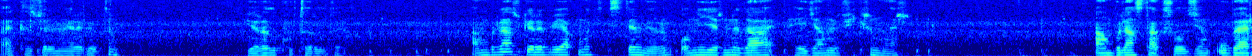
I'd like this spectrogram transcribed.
Herkese söylemeye gerek yok değil mi? Yaralı kurtarıldı. Ambulans görevi yapmak istemiyorum. Onun yerine daha heyecanlı bir fikrim var. Ambulans taksi olacağım. Uber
